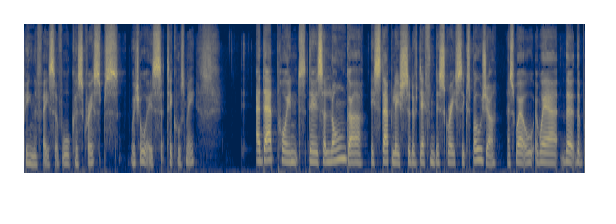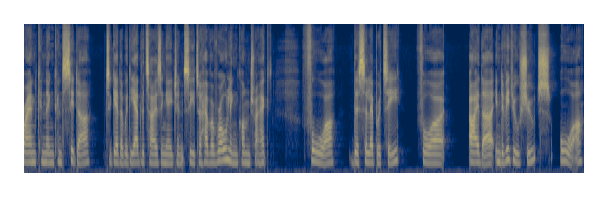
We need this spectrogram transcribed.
being the face of Walker's Crisps, which always tickles me. At that point, there's a longer established sort of death and disgrace exposure as well, where the, the brand can then consider, together with the advertising agency, to have a rolling contract for the celebrity for either individual shoots or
